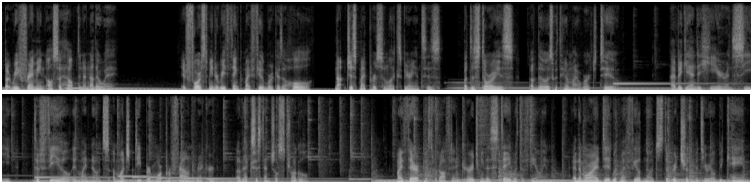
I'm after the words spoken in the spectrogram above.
But reframing also helped in another way. It forced me to rethink my fieldwork as a whole, not just my personal experiences, but the stories of those with whom I worked too. I began to hear and see, to feel in my notes a much deeper, more profound record of existential struggle. My therapist would often encourage me to stay with the feeling, and the more I did with my field notes, the richer the material became,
